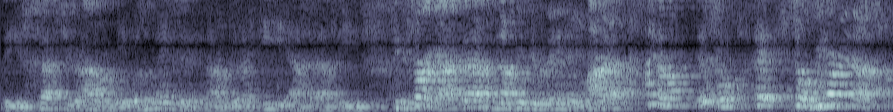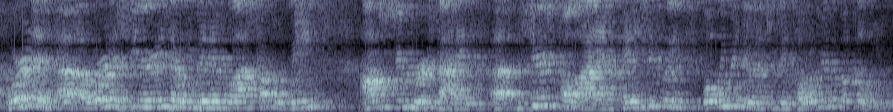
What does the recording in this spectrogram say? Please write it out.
the effect you had on me was amazing. That would be like E F F E. See, sorry guys, that has nothing to do with anything. My bad. You know, it's cool. Hey, so we are in a we're in a uh, we're in a series that we've been in for the last couple weeks. I'm super excited. Uh, the series called I Am. Basically, what we've been doing is we've been going through the book of Luke.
